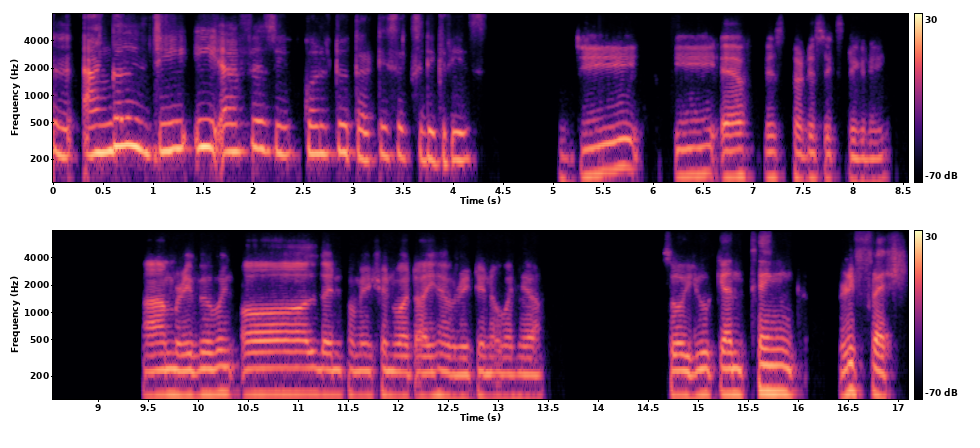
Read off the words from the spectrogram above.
Uh, angle GEF is equal to 36 degrees. G E F is 36 degree. I'm reviewing all the information what I have written over here. So you can think, refresh.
